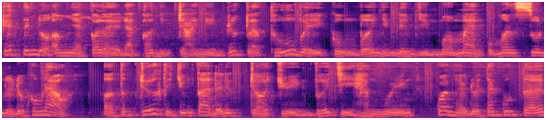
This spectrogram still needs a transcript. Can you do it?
Các tín đồ âm nhạc có lẽ đã có những trải nghiệm rất là thú vị cùng với những đêm diễn mở màn của Monsoon rồi đúng không nào? Ở tập trước thì chúng ta đã được trò chuyện với chị Hằng Nguyễn, quan hệ đối tác quốc tế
